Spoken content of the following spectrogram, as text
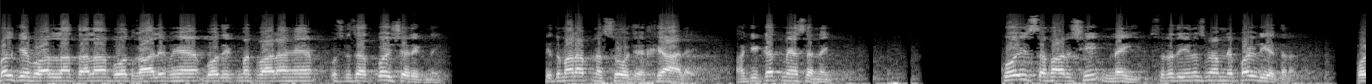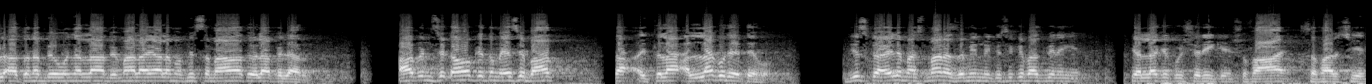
بلکہ وہ اللہ تعالیٰ بہت غالب ہے بہت حکمت والا ہے اس کے ساتھ کوئی شریک نہیں۔ یہ تمہارا اپنا سوچ ہے، خیال ہے۔ حقیقت میں ایسا نہیں۔ کوئی سفارشی نہیں۔ صورت یونس میں ہم نے پڑھ لیا تھا۔ اللہ بمالا آپ ان سے کہو کہ تم ایسے بات کا اطلاع اللہ کو دیتے ہو، جس کا علم آسمان زمین میں کسی کے پاس بھی نہیں ہے، کہ اللہ کے کوئی شریک ہے شفا ہے سفارشی ہے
